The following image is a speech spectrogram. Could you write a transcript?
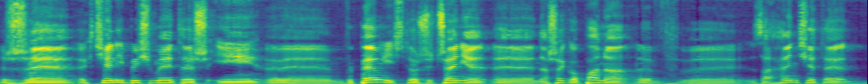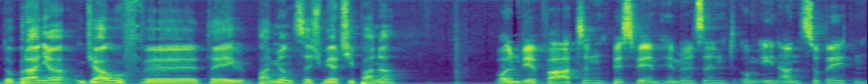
że chcielibyśmy też i e, wypełnić to życzenie e, naszego Pana w e, zachęcie te, do brania udziału w e, tej pamiątce śmierci Pana? Wollen wir warten, bis wir im Himmel sind, um ihn anzubeten?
